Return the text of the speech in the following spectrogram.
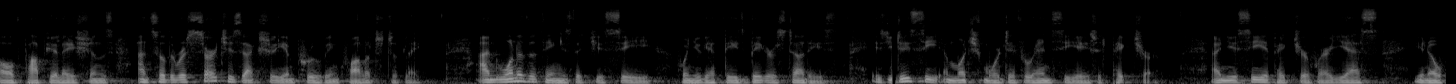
of populations. And so the research is actually improving qualitatively. And one of the things that you see when you get these bigger studies is you do see a much more differentiated picture. And you see a picture where, yes, you know,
